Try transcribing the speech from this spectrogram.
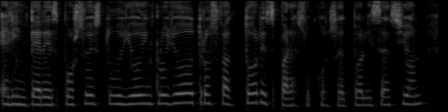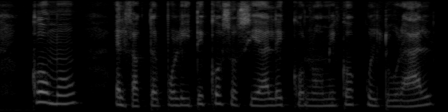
El interés por su estudio incluyó otros factores para su conceptualización, como el factor político, social, económico, cultural,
